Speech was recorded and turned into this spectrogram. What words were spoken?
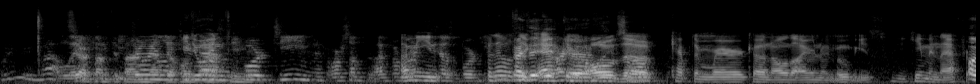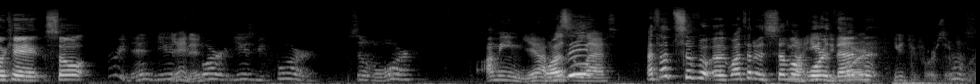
What do you mean, not late? something He joined that, like he joined 14 or something. I, I mean, 2014. But that was like think- after yeah, all the so. Captain America and all the Iron Man movies. He came in after. Okay, so No, he did. He was Yeah, he did. before. He was before Civil War. I mean, yeah. Was but that's he? The last... I thought Civil. Uh, I thought it was Civil No, he War was then. before. He was before Civil no, War.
